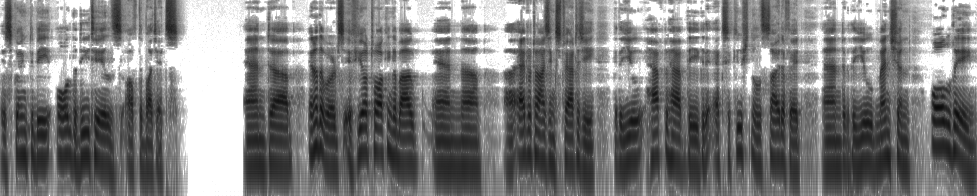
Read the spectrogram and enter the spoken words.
is going to be all the details of the budgets. And uh, in other words, if you're talking about an uh, uh, advertising strategy, you have to have the, the, executional side of it, and you mention all the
